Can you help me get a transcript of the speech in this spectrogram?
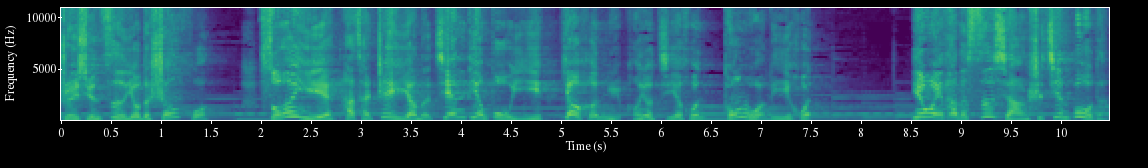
追寻自由的生活，所以他才这样的坚定不移要和女朋友结婚，同我离婚。因为他的思想是进步的，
